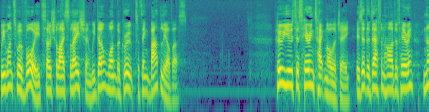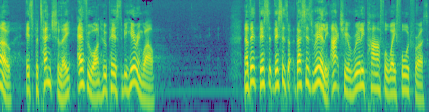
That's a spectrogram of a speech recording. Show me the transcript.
we want to avoid social isolation. We don't want the group to think badly of us. Who uses hearing technology? Is it the deaf and hard of hearing? No. It's potentially everyone who appears to be hearing well. Now, this, this, this, is, this is really, actually, a really powerful way forward for us.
